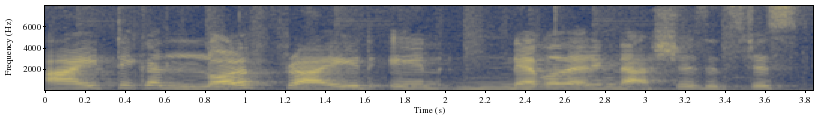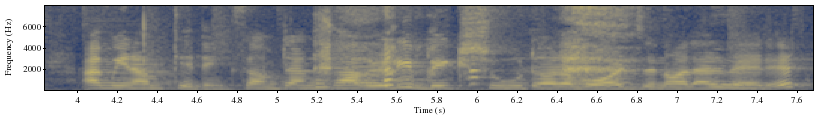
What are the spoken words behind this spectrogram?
I take a lot of pride in never wearing lashes. It's just, I mean, I'm kidding. Sometimes if I have a really big shoot or awards and all, I'll wear it.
